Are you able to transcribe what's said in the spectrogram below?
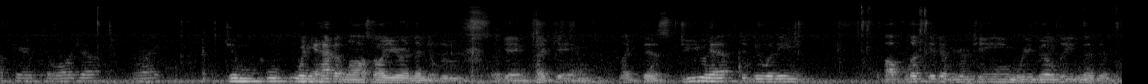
Up here to Wojo, right? Jim, when you haven't lost all year and then you lose a game, tight game like this, do you have to do any uplifting of your team, rebuilding, and then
